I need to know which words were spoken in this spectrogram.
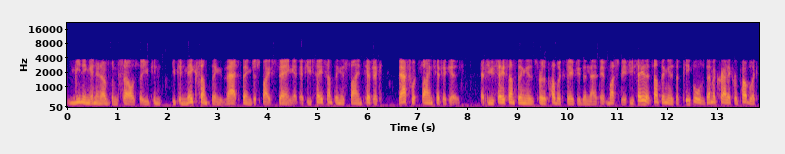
meaning in and of themselves. So you can you can make something that thing just by saying it. If you say something is scientific, that's what scientific is. If you say something is for the public safety, then that it must be. If you say that something is the people's democratic republic,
